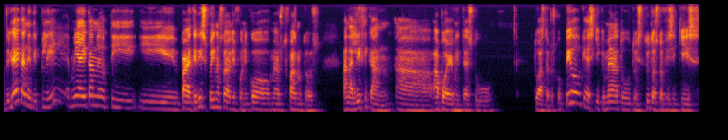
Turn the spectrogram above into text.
δουλειά ήταν διπλή. Μία ήταν ότι οι παρατηρήσεις που έγιναν στο ραδιοφωνικό μέρος του φάσματος αναλύθηκαν από ερευνητές του, του αστεροσκοπείου και συγκεκριμένα του, του Ινστιτούτου Αστροφυσικής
